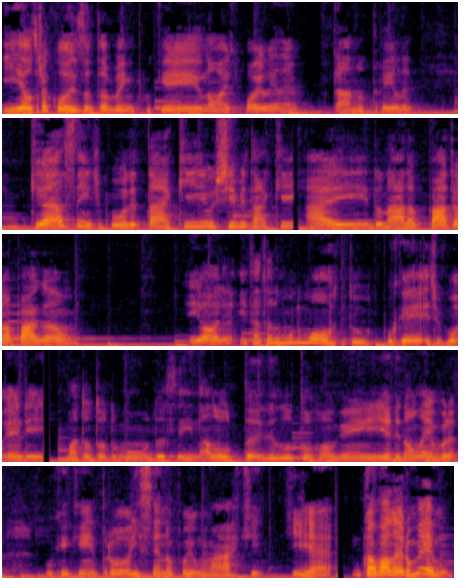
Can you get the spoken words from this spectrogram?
E outra coisa também, porque não é spoiler, né? Tá no trailer. Que é assim, tipo, ele tá aqui, o Steve tá aqui. Aí do nada, pá, tem um apagão. E olha, e tá todo mundo morto. Porque, tipo, ele matou todo mundo assim na luta. Ele lutou com alguém e ele não lembra. Porque quem entrou em cena foi o Mark, que é o cavaleiro mesmo.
